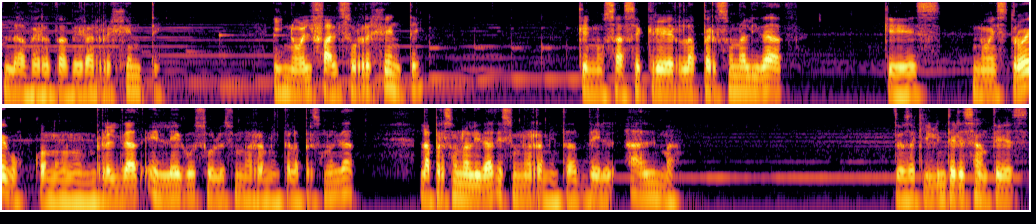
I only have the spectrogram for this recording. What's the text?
la verdadera regente y no el falso regente que nos hace creer la personalidad que es nuestro ego, cuando en realidad el ego solo es una herramienta de la personalidad. La personalidad es una herramienta del alma. Entonces aquí lo interesante es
